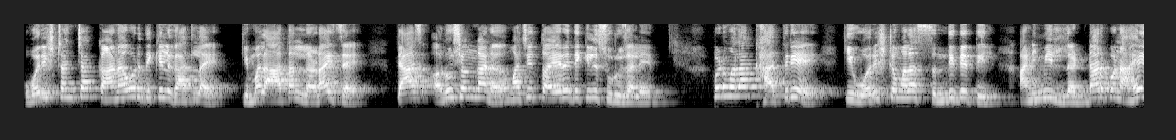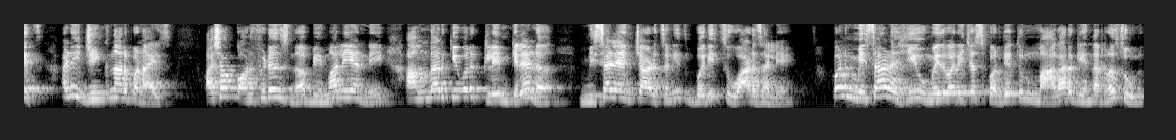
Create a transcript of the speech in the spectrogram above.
वरिष्ठांच्या कानावर देखील घातलंय की मला आता लढायचंय. त्याच अनुषंगानं माझी तयारी देखील सुरू झाली. पण मला खात्री आहे की वरिष्ठ मला संधी देतील आणि मी लढणार पण आहेच आणि जिंकणार पण आहेच. अशा कॉन्फिडन्सनं भीमाले यांनी आमदारकीवर क्लेम केल्यानं मिसाळ यांच्या अडचणीत बरीच वाढ झाली आहे. पण मिसाळ ही उमेदवारीच्या स्पर्धेतून माघार घेणार नसून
